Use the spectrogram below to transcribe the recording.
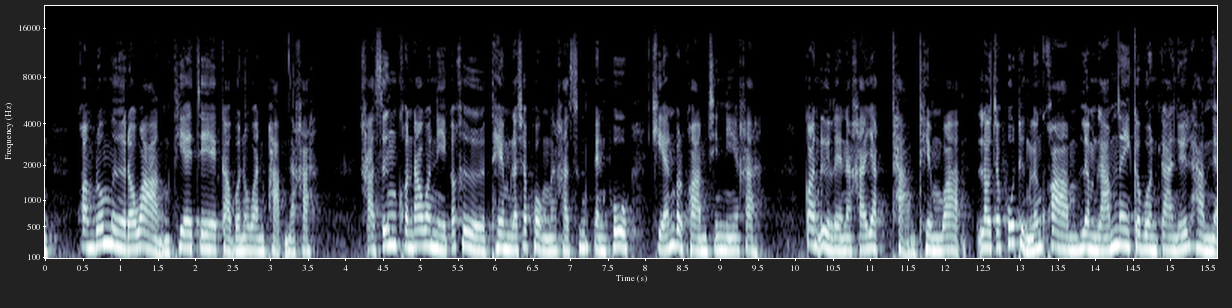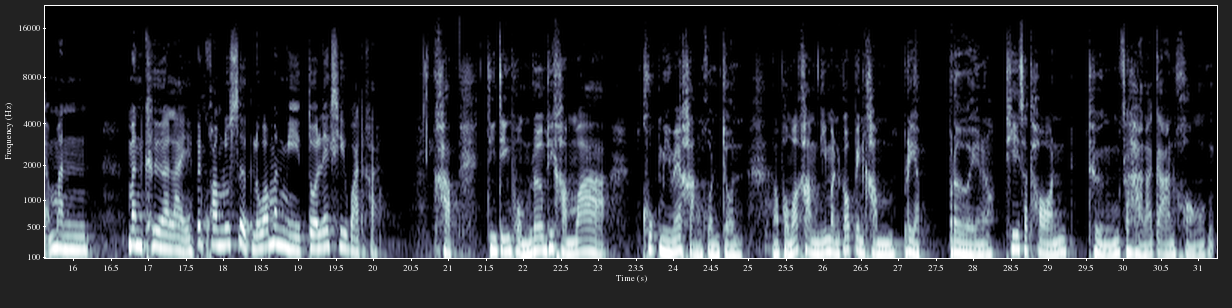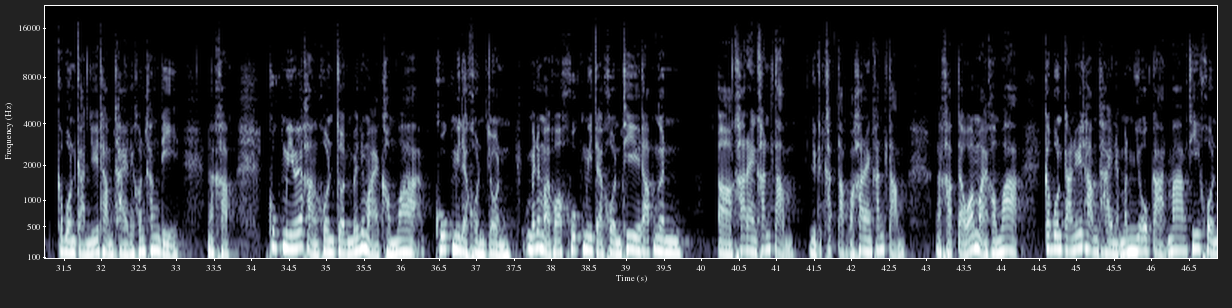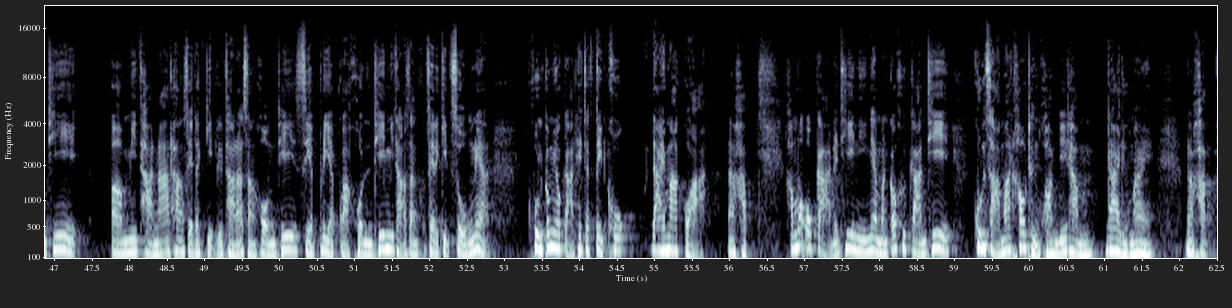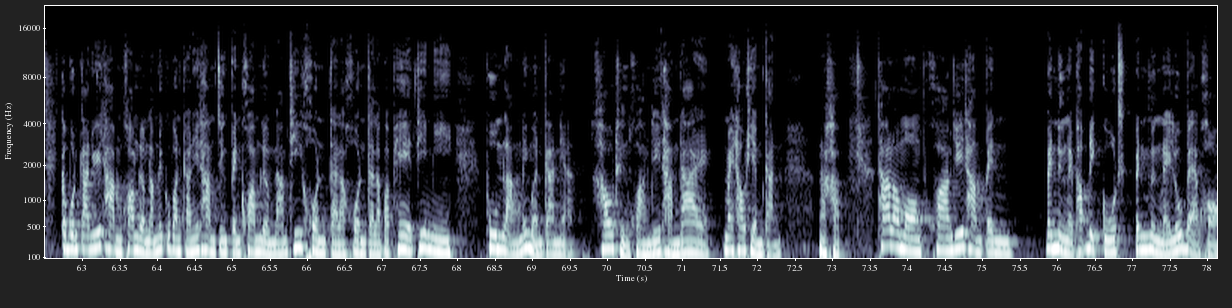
ความร่วมมือระหว่าง TIJ กับวันวันผับนะคะ ค่ะซึ่งคนเล่าวันนี้ก็คือเทมรัชพงศ์นะคะ ซึ่งเป็นผู้เขียนบทความชิ้นนี้ค่ะ ก่อนอื่นเลยนะคะ อยากถามเทมว่าเราจะพูดถึงเรื่องความเหลื่อมล้ำในกระบวนการยุติธรรมเนี่ยมันมันคืออะไรเป็นความรู้สึกหรือว่ามันมีตัวเลขชี้วัดค่ะ ครับจริงๆ ผมเริ่มที่คำว่าคุกมีไว้ขังคนจนเนาะผมว่าคำนี้มันก็เป็นคำเปรียบเปรยเนาะที่สะท้อน ถึงสถานการณ์ของกระบวนการยุติธรรมไทยได้ค่อนข้างดีนะครับ คุกมีไว้ขังคนจนไม่ได้หมายความว่าคุกมีแต่คนจน ไม่ได้หมายความว่าคุกมีแต่คนที่รับเงินค่าแรงขั้นต่ำหรือต่ำกว่าค่าแรงขั้นต่ำนะครับ แต่ว่าหมายความว่ากระบวนการยุติธรรมไทยเนี่ยมันมีโอกาสมากที่คนที่มีฐานะทางเศรษฐกิจ หรือฐานะสังคมที่เสียเปรียบกว่าคนที่มีฐานะเศรษฐกิจสูงเนี่ยคุณก็มีโอกาสที่จะติดคุกได้มากกว่า นะครับคำว่าโอกาสในที่นี้เนี่ยมันก็คือการที่คุณสามารถเข้าถึงความยุติธรรมได้หรือไม่นะครับกระบวนการยุติธรรมความเหลื่อมล้ำในกระบวนการยุติธรรมจึงเป็นความเหลื่อมล้ำที่คนแต่ละคนแต่ละประเภทที่มีภูมิหลังไม่เหมือนกันเนี่ยเข้าถึงความยุติธรรมได้ไม่เท่าเทียมกันนะครับถ้าเรามองความยุติธรรมเป็นเป็นหนึ่งใน Public Good เป็นหนึ่งในรูปแบบของ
